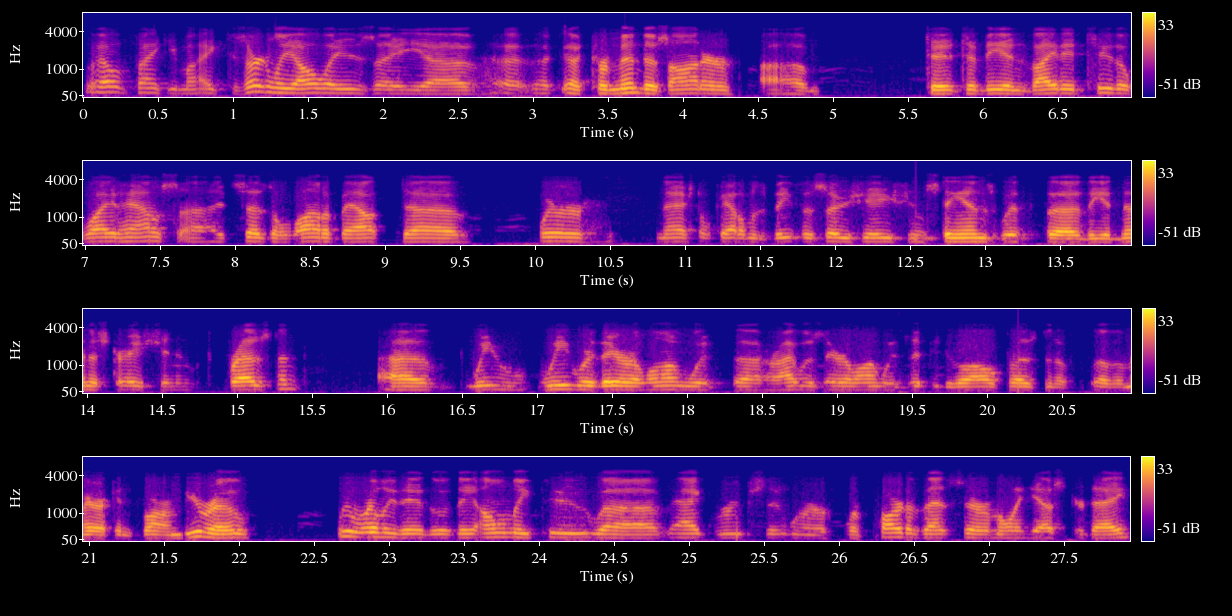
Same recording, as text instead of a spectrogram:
Well, thank you, Mike. Certainly, always a, uh, a, a tremendous honor um, to to be invited to the White House. Uh, it says a lot about uh, where National Cattlemen's Beef Association stands with uh, the administration and the president. Uh, we we were there along with, uh, or I was there along with Zippy Duvall, president of, of American Farm Bureau. We were really the the only two uh, ag groups that were were part of that ceremony yesterday,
